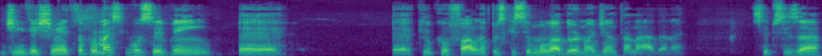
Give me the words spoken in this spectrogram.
de investimento. Então, por mais que você venha é, é aquilo que eu falo, né? Por isso que simulador não adianta nada, né? Você precisa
